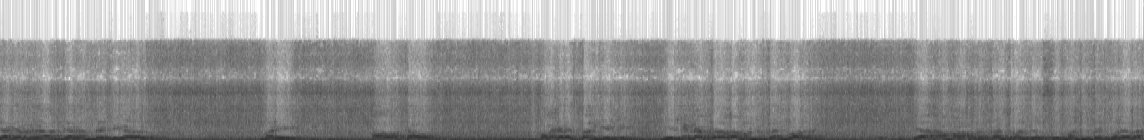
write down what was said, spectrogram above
జగన్ గారు జగన్ రెడ్డి గారు మరి ఆ ఒక్క పలకరిస్తానికి వెళ్ళి వెళ్ళినప్పుడల్లా మనుషులు చనిపోవడమే. ఆ మాత్రం కంట్రోల్ చేసుకుని మనుషులు పెట్టుకోలేరా?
